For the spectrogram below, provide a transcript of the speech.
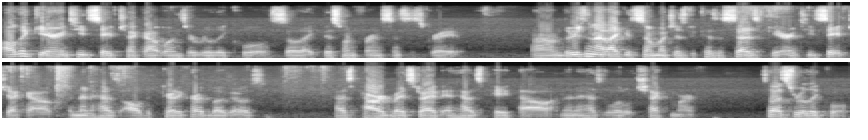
All the guaranteed safe checkout ones are really cool. So like this one, for instance, is great. Um, the reason I like it so much is because it says guaranteed safe checkout, and then it has all the credit card logos, has powered by Stripe, and has PayPal, and then it has a little check mark. So that's really cool.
